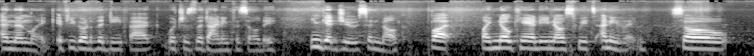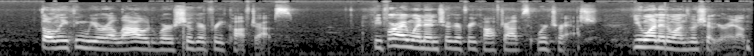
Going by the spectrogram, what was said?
And then like if you go to the DFAC, which is the dining facility, you can get juice and milk, but like no candy, no sweets, anything. So the only thing we were allowed were sugar-free cough drops. Before I went in, sugar-free cough drops were trash. You wanted the ones with sugar in them.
